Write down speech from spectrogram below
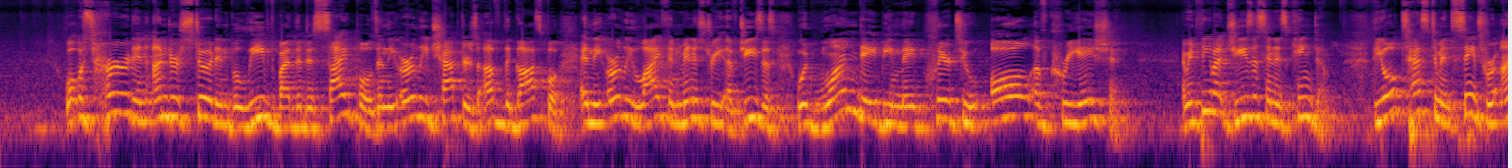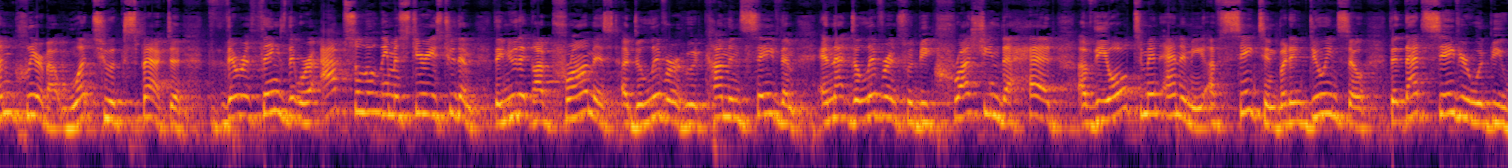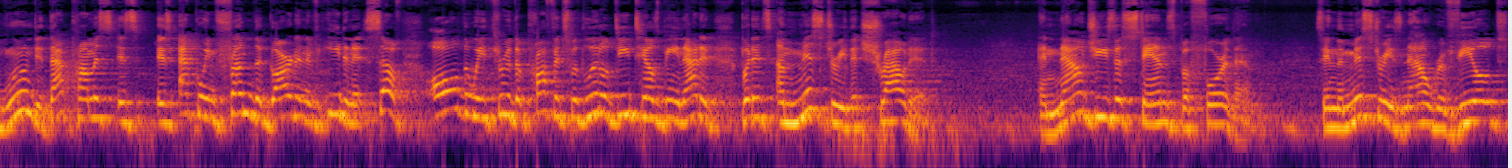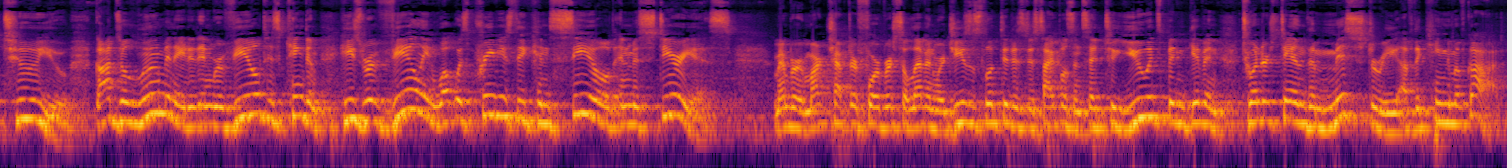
What was heard and understood and believed by the disciples in the early chapters of the gospel and the early life and ministry of Jesus would one day be made clear to all of creation. I mean, think about Jesus and his kingdom. The Old Testament saints were unclear about what to expect. Uh, there were things that were absolutely mysterious to them. They knew that God promised a deliverer who would come and save them, and that deliverance would be crushing the head of the ultimate enemy of Satan. But in doing so, that that Savior would be wounded. That promise is, is echoing from the Garden of Eden itself, all the way through the prophets with little details being added. But it's a mystery that's shrouded. And now Jesus stands before them saying the mystery is now revealed to you. God's illuminated and revealed his kingdom. He's revealing what was previously concealed and mysterious. Remember Mark chapter 4, verse 11, where Jesus looked at his disciples and said, To you it's been given to understand the mystery of the kingdom of God.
